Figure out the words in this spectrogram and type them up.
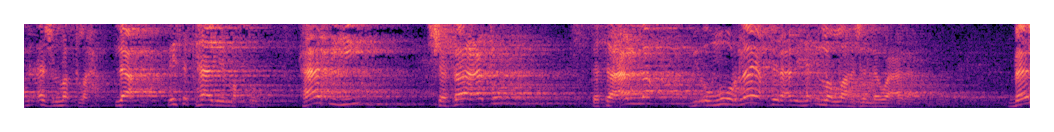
من أجل مصلحة. لا ليست هذه المقصود. هذه شفاعة تتعلق بأمور لا يقدر عليها إلا الله جل وعلا. بل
